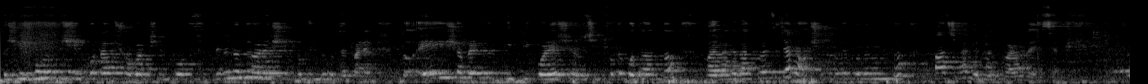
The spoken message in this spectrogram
তো শিল্প, শিল্পটা, সবার শিল্প, বিভিন্ন ধরনের শিল্প কিন্তু হতে পারে। তো এই সবের ভিত্তি করে শিল্পকে প্রধানত কয় ভাগে ভাগ করেছে জানো? শিল্পকে প্রধানত পাঁচ ভাগে ভাগ করা হয়েছে তো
